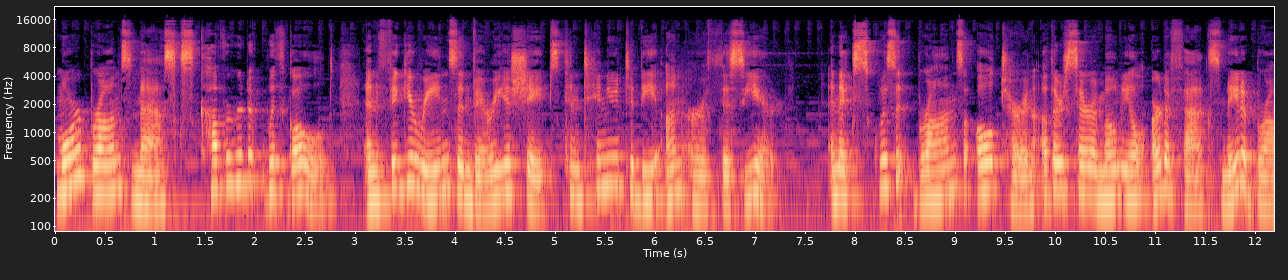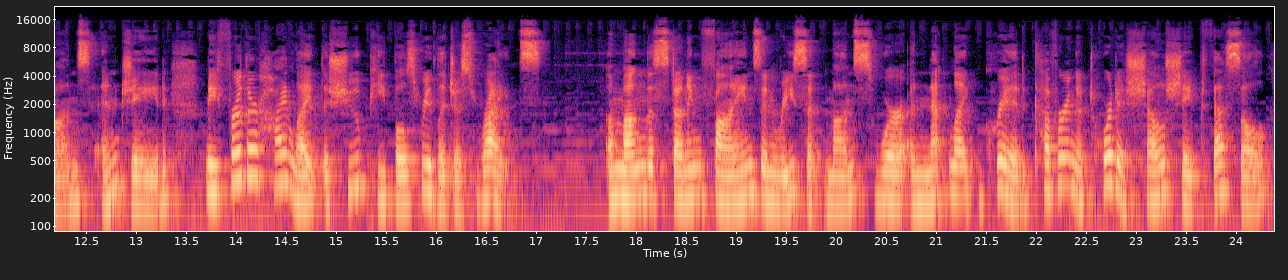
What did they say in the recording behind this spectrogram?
More bronze masks covered with gold and figurines in various shapes continue to be unearthed this year. An exquisite bronze altar and other ceremonial artifacts made of bronze and jade may further highlight the Shu people's religious rites. Among the stunning finds in recent months were a net like grid covering a tortoise shell shaped vessel,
